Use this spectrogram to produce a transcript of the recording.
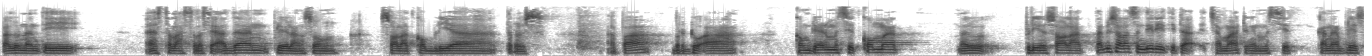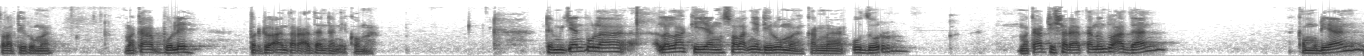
lalu nanti eh, setelah selesai adzan, beliau langsung sholat qobliyah, terus apa berdoa, kemudian masjid komat, lalu beliau sholat, tapi sholat sendiri tidak jamaah dengan masjid, karena beliau sholat di rumah. Maka boleh berdoa antara adzan dan iqamah. Demikian pula lelaki yang sholatnya di rumah karena udur, maka disyariatkan untuk adzan, kemudian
